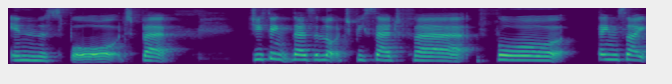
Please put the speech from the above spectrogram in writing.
in the sport. But do you think there's a lot to be said for for things like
